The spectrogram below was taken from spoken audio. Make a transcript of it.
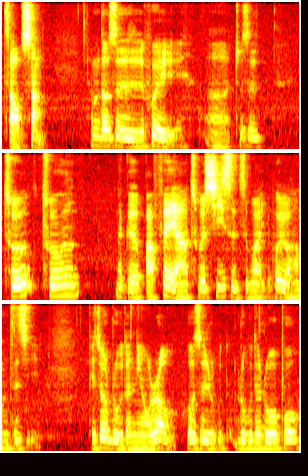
早上，他们都是会呃，就是除除那个 buffet 啊，除了西式之外，也会有他们自己，比如说卤的牛肉，或是卤卤的萝卜，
